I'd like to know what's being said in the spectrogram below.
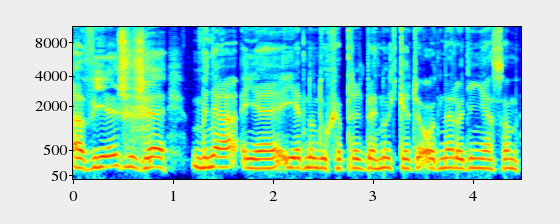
a vieš, že mňa je jednoduché predbehnúť, keďže od narodenia som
